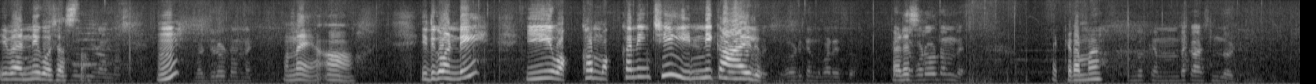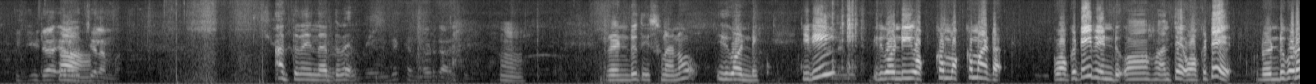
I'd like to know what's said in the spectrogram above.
ఇవన్నీ కోసేస్తాం. చూడమ్మా ఉమ్, మధ్యలో ఒకటి ఉన్నాయి. ఉన్నాయా? ఆ. ఇదిగోండి ఈ ఒక్క మొక్క నుంచి ఇన్ని కాయలు. ఎక్కడమ్మా? అర్థమైంది అర్థమైంది. రెండు తీసుకున్నాను. ఇదిగోండి. ఇది ఇదిగోండి ఈ ఒక్క మొక్క మాట. ఒకటి రెండు. అంతే ఒకటే. రెండు కూడా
